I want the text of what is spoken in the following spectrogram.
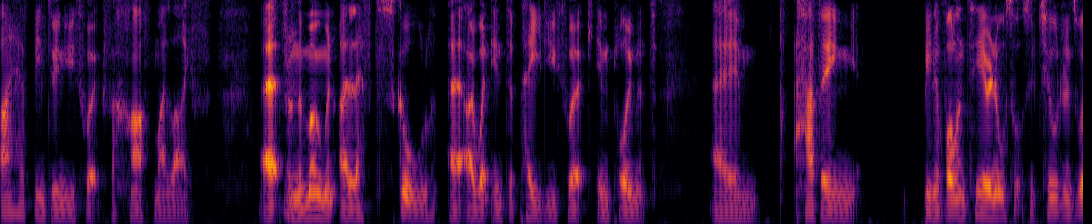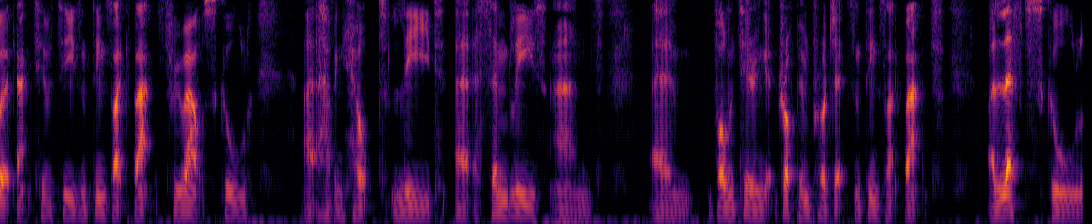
I have been doing youth work for half my life. Uh, from the moment I left school, uh, I went into paid youth work employment, um, having been a volunteer in all sorts of children's work activities and things like that throughout school, uh, having helped lead uh, assemblies and um, volunteering at drop in projects and things like that. I left school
